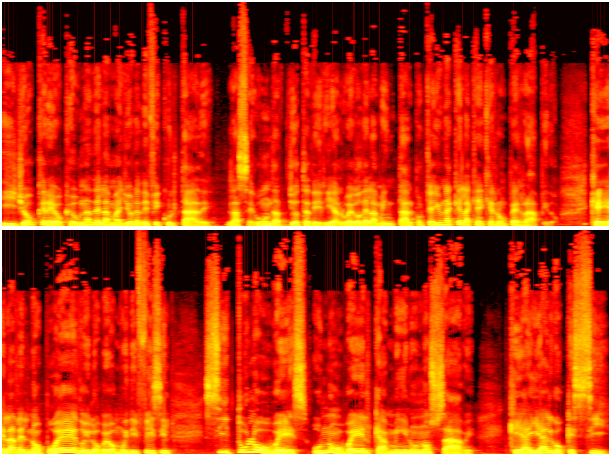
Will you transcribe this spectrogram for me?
y yo creo que una de las mayores dificultades, la segunda, yo te diría, luego de la mental, porque hay una que es la que hay que romper rápido, que es la del no puedo y lo veo muy difícil. Si tú lo ves, uno ve el camino, uno sabe que hay algo que sí.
